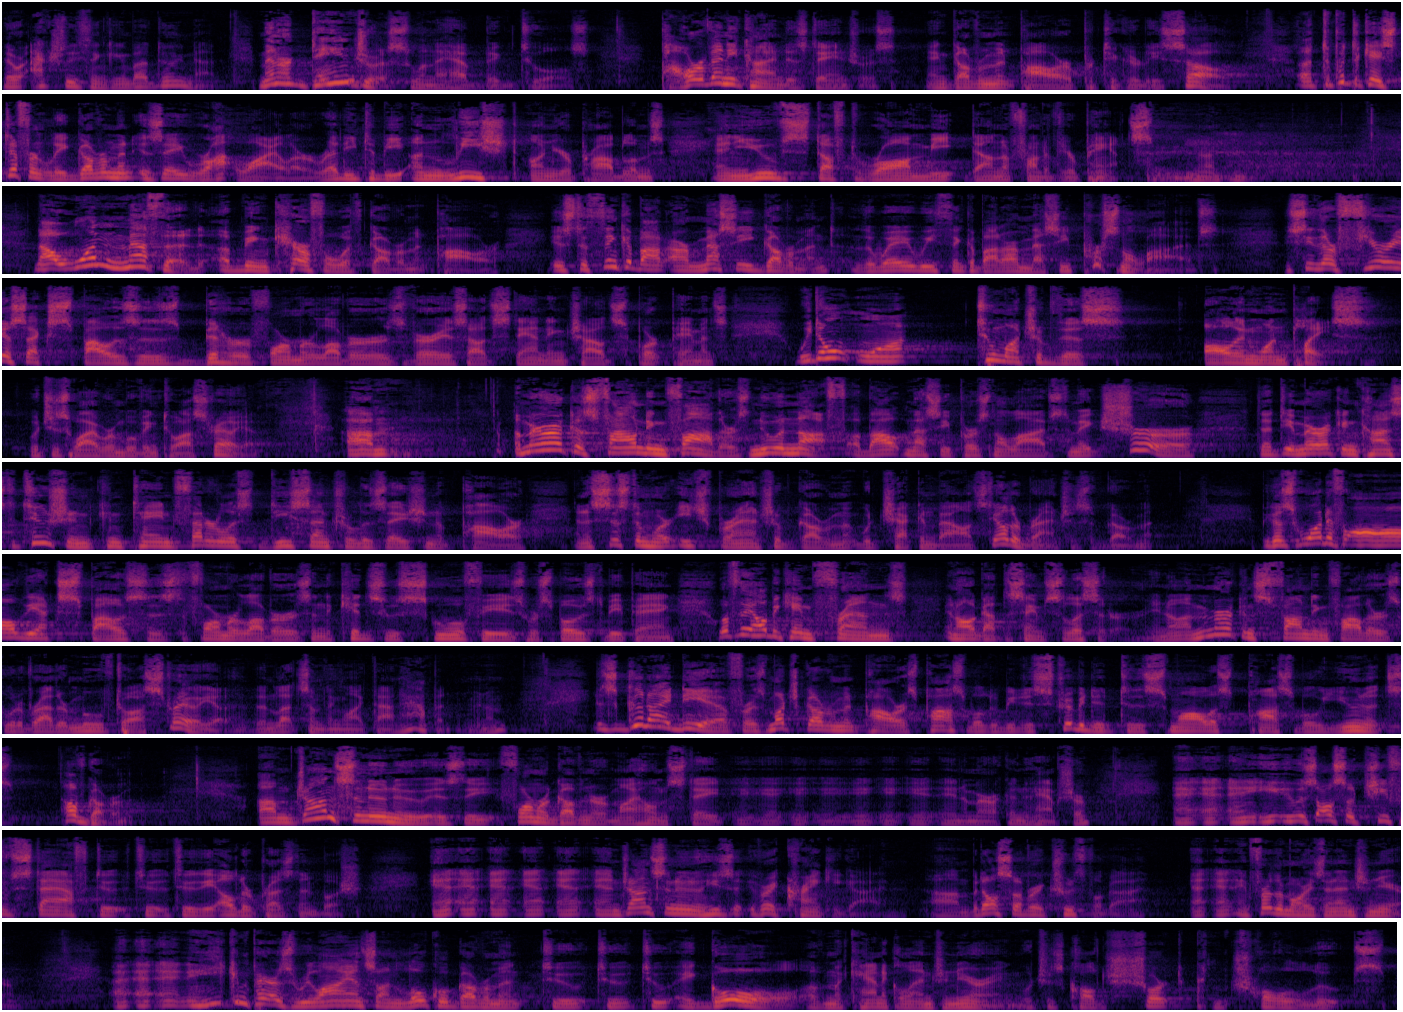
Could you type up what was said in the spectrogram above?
They were actually thinking about doing that. Men are dangerous when they have big tools. Power of any kind is dangerous, and government power particularly so. Uh, to put the case differently, government is a Rottweiler ready to be unleashed on your problems, and you've stuffed raw meat down the front of your pants. now, one method of being careful with government power is to think about our messy government the way we think about our messy personal lives. You see, there are furious ex spouses, bitter former lovers, various outstanding child support payments. We don't want too much of this all in one place, which is why we're moving to Australia. Um, America's founding fathers knew enough about messy personal lives to make sure that the American Constitution contained federalist decentralization of power and a system where each branch of government would check and balance the other branches of government. Because what if all the ex spouses, the former lovers, and the kids whose school fees we're supposed to be paying, what if they all became friends and all got the same solicitor? You know, Americans' founding fathers would have rather moved to Australia than let something like that happen. You know? It's a good idea for as much government power as possible to be distributed to the smallest possible units of government. Um, John Sununu is the former governor of my home state in America, New Hampshire. And, and he was also chief of staff to, to, to the elder President Bush. And, and, and, John Sununu, he's a very cranky guy, um, but also a very truthful guy. And, furthermore, he's an engineer. And he compares reliance on local government to, to, to a goal of mechanical engineering, which is called short control loops.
